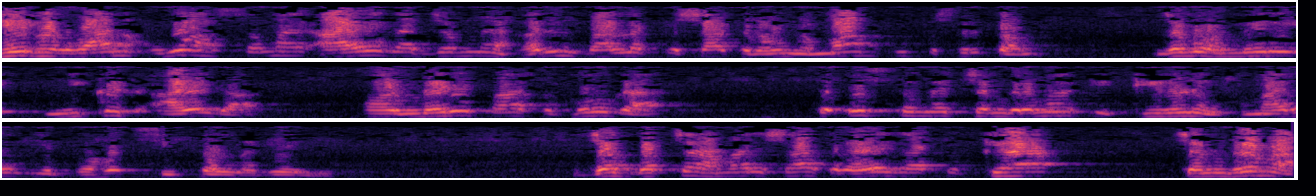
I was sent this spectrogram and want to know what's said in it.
हे भगवान, वह समय आएगा जब मैं हरिण बालक के साथ रहूँगा? माम उपसृतम, जब वह मेरे निकट आएगा और मेरे पास होगा तो उस समय चंद्रमा की किरणें हमारे लिए बहुत शीतल लगेंगी। जब बच्चा हमारे साथ रहेगा तो क्या चंद्रमा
